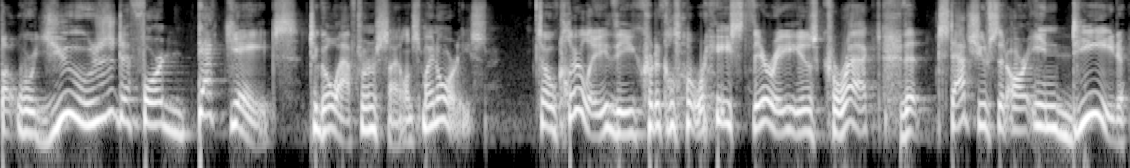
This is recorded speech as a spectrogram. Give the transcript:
but were used for decades to go after and silence minorities. So clearly, the critical race theory is correct that statutes that are indeed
